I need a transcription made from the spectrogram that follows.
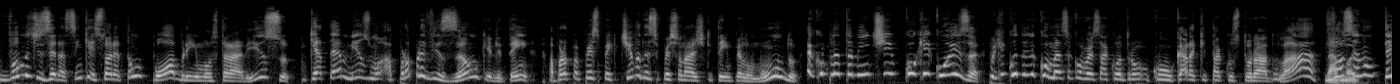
vamos dizer assim que a história é tão pobre em mostrar isso que até mesmo a própria visão que ele tem, a própria perspectiva desse personagem que tem pelo mundo é completamente qualquer coisa. Porque quando ele começa a conversar contra o, com o cara que tá costurado lá, Dá você não tem.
